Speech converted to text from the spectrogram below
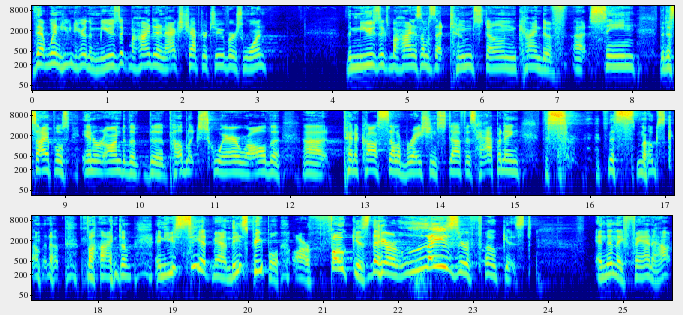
that when you can hear the music behind it in Acts chapter 2, verse 1, the music's behind it's almost that tombstone kind of uh, scene. The disciples enter onto the, the public square where all the uh, Pentecost celebration stuff is happening. The, the smoke's coming up behind them. And you see it, man. These people are focused, they are laser focused. And then they fan out.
